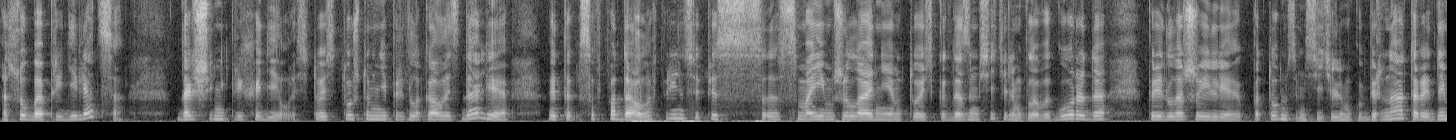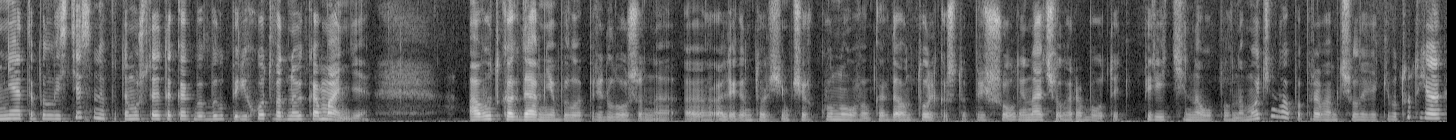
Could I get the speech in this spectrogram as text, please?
особо определяться дальше не приходилось. То есть то, что мне предлагалось далее, это совпадало, в принципе, с, с моим желанием. То есть когда заместителем главы города предложили, потом заместителем губернатора. И для меня это было естественно, потому что это как бы был переход в одной команде. А вот когда мне было предложено э, Олегом Анатольевичем Черкуновым, когда он только что пришел и начал работать, перейти на уполномоченного по правам человека, вот тут я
